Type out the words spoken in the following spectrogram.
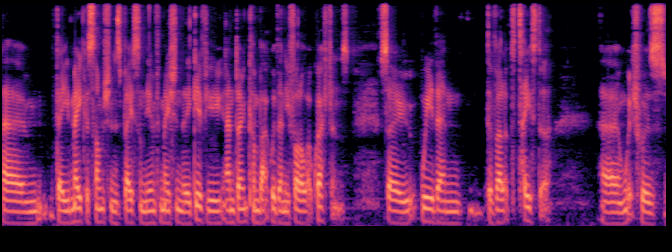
um, they make assumptions based on the information they give you and don't come back with any follow up questions. So we then developed a taster. Um, which was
